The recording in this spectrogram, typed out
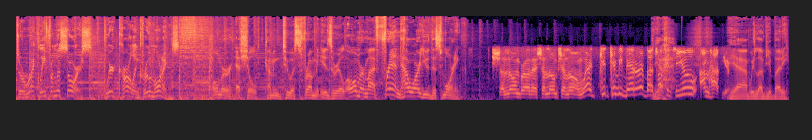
directly from the source. We're Karl and Crew Mornings. Omer Eshel coming to us from Israel. Omer, my friend, how are you this morning? Shalom, brother. Shalom, shalom. Well, can, can be better, but Yeah. talking to you, I'm happier. Yeah, we love you, buddy.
